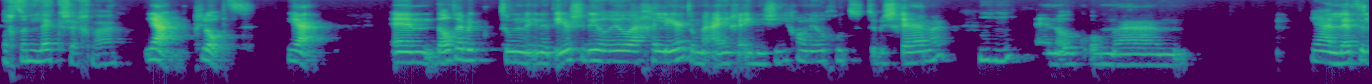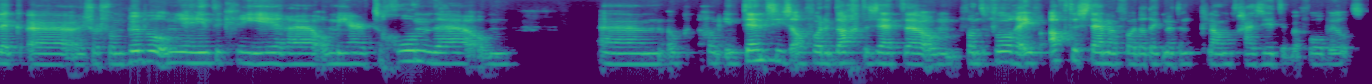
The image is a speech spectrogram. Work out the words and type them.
Echt een lek, zeg maar. Ja, klopt. Ja. En dat heb ik toen in het eerste deel heel erg geleerd, om mijn eigen energie gewoon heel goed te beschermen. Mhm. En ook om ehm, ja, letterlijk uh, een soort van bubbel om je heen te creëren, om meer te gronden, om um, ook gewoon intenties al voor de dag te zetten, om van tevoren even af te stemmen voordat ik met een klant ga zitten bijvoorbeeld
